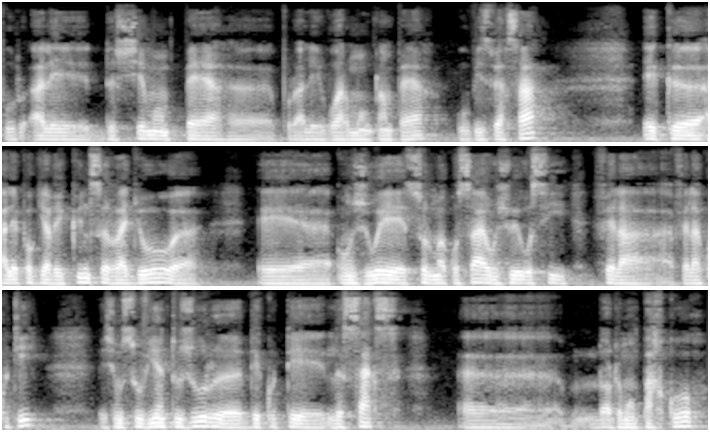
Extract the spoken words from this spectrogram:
pour aller de chez mon père, euh, pour aller voir mon grand-père ou vice-versa et qu'à l'époque, il n'y avait qu'une seule radio euh, et euh, on jouait Solmakossa, on jouait aussi Fela, Fela Kuti. Et je me souviens toujours euh, d'écouter le sax euh, lors de mon parcours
